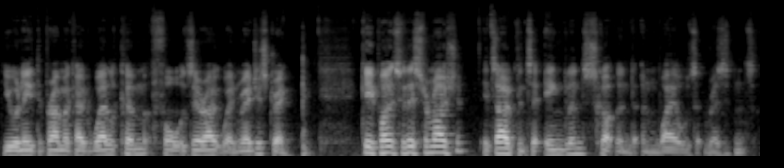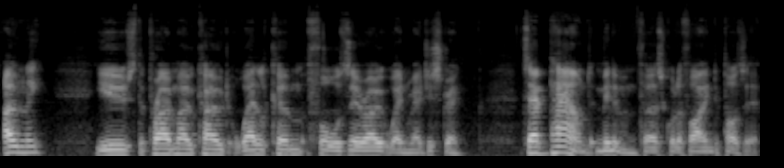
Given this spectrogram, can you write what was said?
You will need the promo code WELCOME40 when registering. Key points for this promotion it's open to England, Scotland, and Wales residents only. Use the promo code WELCOME40 when registering. £10 minimum first qualifying deposit.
